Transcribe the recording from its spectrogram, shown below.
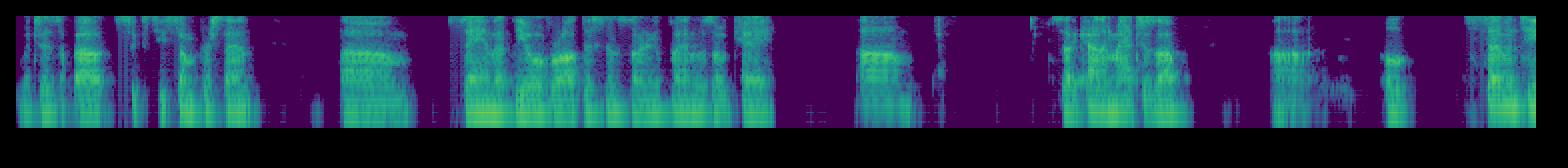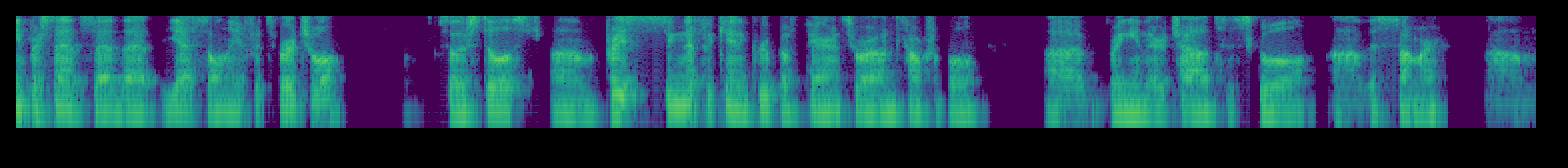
which is about 60 some percent um, saying that the overall distance learning plan was okay. Um, so that kind of matches up. 17% uh, said that yes, only if it's virtual. So there's still a um, pretty significant group of parents who are uncomfortable uh, bringing their child to school uh, this summer. Um,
